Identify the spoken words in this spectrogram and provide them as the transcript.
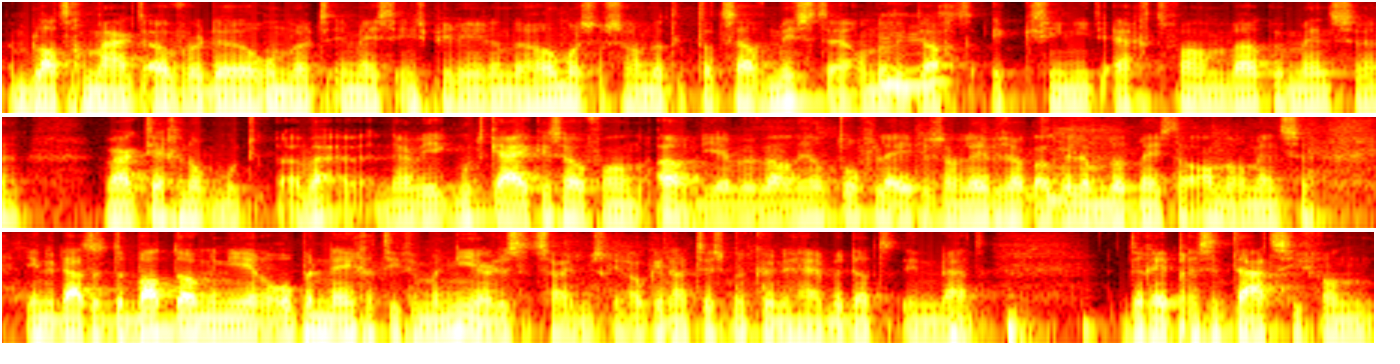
een blad gemaakt... over de 100 meest inspirerende homo's of zo. Omdat ik dat zelf miste. Omdat ik Mhm. dacht, ik zie niet echt van welke mensen... waar ik tegenop moet... eh, naar wie ik moet kijken. Zo van, oh, die hebben wel een heel tof leven. Zo'n leven zou ik ook willen. Omdat meestal andere mensen inderdaad het debat domineren... op een negatieve manier. Dus dat zou je misschien ook in autisme kunnen hebben. Dat inderdaad de representatie van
